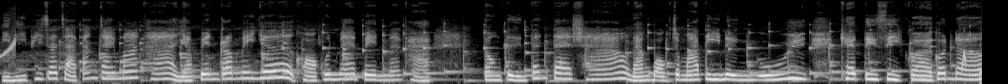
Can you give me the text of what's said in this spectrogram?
ปีนี้พี่จ้าจ๋าตั้งใจมากค่ะ อยากเป็นรัมเมเยอร์ขอคุณแม่เป็นนะคะ ต้องตื่นตั้งแต่เช้านางบอกจะมาตีหนึ่งอุ้ยแค่ตีสี่กว่าก็หนาว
